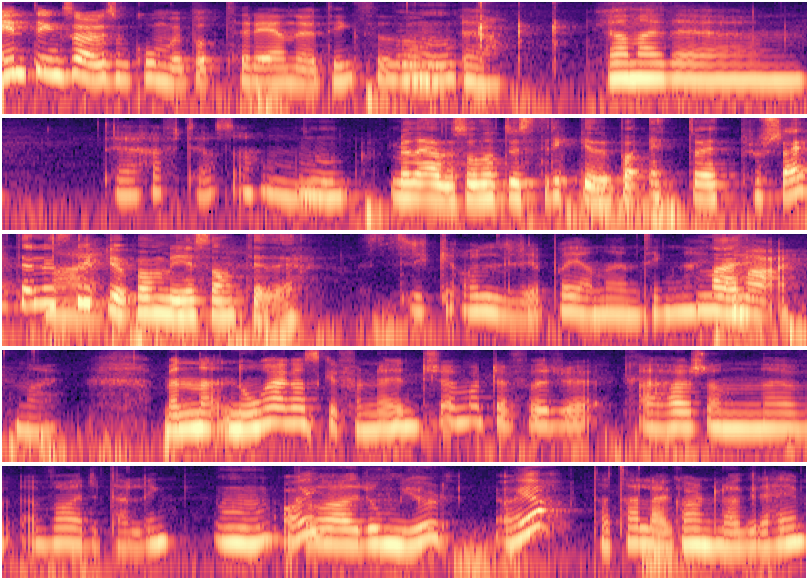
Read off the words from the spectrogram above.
én ting, så har du liksom kommet på tre nye ting. Så sånn, Ja. ja, nei, det, det er heftig, altså. Mm. Men er det sånn at du strikker det på ett og ett prosjekt, eller Nei. strikker du på mye samtidig? Strikker aldri på én og én ting, nei. Nei. Nei. Nei. Men eh, nå er jeg ganske fornøyd, Marte, for eh, jeg har sånn eh, varetelling Mm. På romjul. Oh, ja. Da teller jeg garnlageret hjem,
